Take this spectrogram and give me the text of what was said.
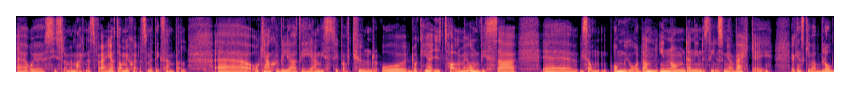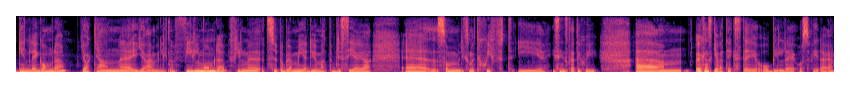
eh, och jag sysslar med marknadsföring, jag tar mig själv som ett exempel. Eh, och kanske vill jag attrahera en viss typ av kund och då kan jag uttala mig om vissa, eh, vissa områden inom den industrin som jag verkar i. Jag kan skriva blogginlägg om det, jag kan eh, göra en liten film om det. Film är ett superbra medium att publicera eh, som liksom ett skift i, i sin strategi. Um, och jag kan skriva texter och bilder och så vidare.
